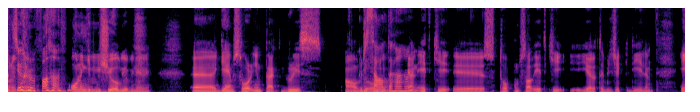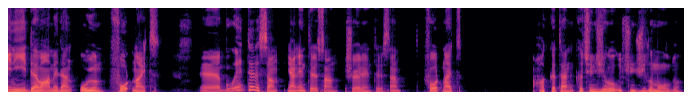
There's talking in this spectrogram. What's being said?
oynatıyorum falan. Onun gibi bir şey oluyor bir nevi. Ee, Games for Impact Greece aldı Grease onu. aldı, hı hı. Yani etki e, toplumsal etki yaratabilecek diyelim. En iyi devam eden oyun Fortnite. Ee, bu enteresan. Yani enteresan şöyle enteresan. Fortnite hakikaten kaçıncı yıl oldu? Üçüncü yılı mı oldu?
